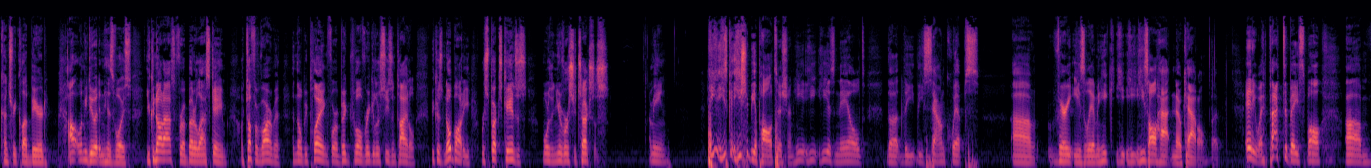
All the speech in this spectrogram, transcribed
Country Club Beard. I'll, let me do it in his voice. You cannot ask for a better last game, a tough environment, and they'll be playing for a Big 12 regular season title because nobody respects Kansas more than University of Texas. I mean, he he's he should be a politician. He he he has nailed the the the sound quips uh, very easily. I mean, he he he's all hat and no cattle, but Anyway, back to baseball. Um,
